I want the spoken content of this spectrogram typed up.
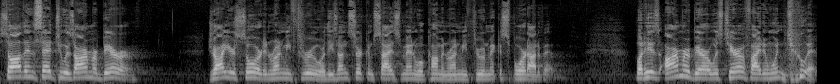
Saul then said to his armor bearer, Draw your sword and run me through, or these uncircumcised men will come and run me through and make a sport out of it. But his armor bearer was terrified and wouldn't do it.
